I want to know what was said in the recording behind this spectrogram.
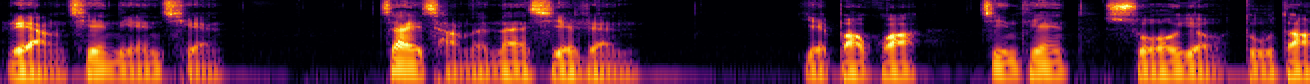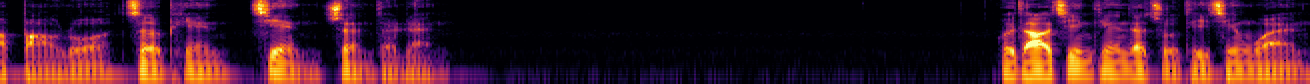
两千年前在场的那些人也包括今天所有读到保罗这篇见证的人。回到今天的主题经文，《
